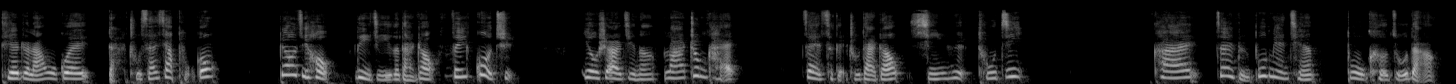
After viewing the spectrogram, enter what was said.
贴着蓝乌龟打出三下普攻，标记后立即一个大招飞过去，又是二技能拉中凯。再次给出大招新月突击，凯在吕布面前不可阻挡，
